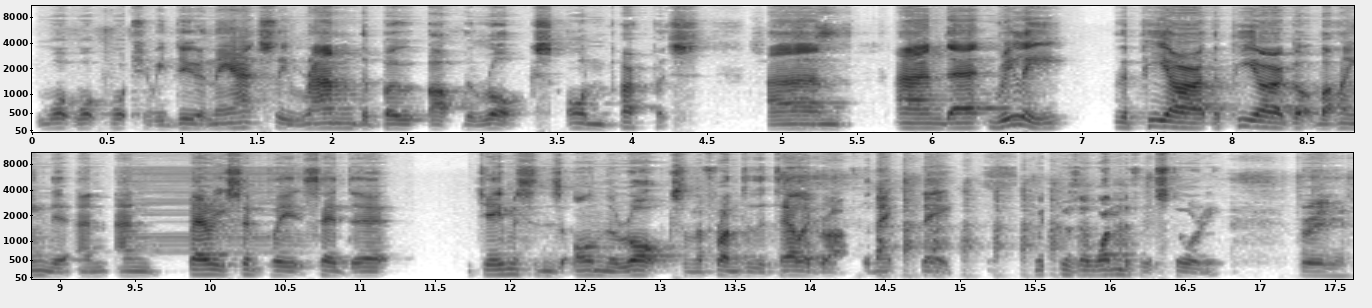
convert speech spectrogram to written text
What, what, what should we do? And they actually rammed the boat up the rocks on purpose. Um, and uh, really, the PR the PR got behind it, and and very simply it said uh, Jameson's on the rocks on the front of the Telegraph the next day, which was a wonderful story. Brilliant,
